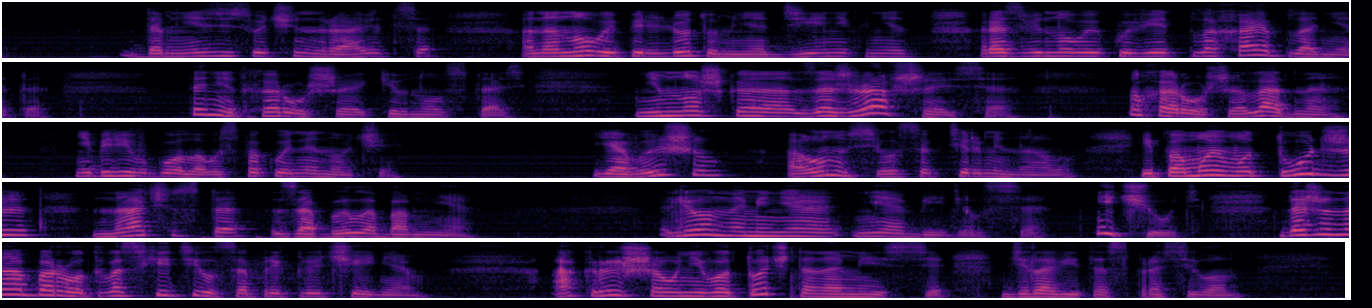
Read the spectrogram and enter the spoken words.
Да мне здесь очень нравится. А на новый перелет у меня денег нет. Разве новый кувейт плохая планета? Да нет хорошая кивнул стась. Немножко зажравшаяся ну хорошая. Ладно не бери в голову спокойной ночи я вышел а он уселся к терминалу и по моему тут же начисто забыл обо мне. Лен на меня не обиделся. Ничуть. Даже наоборот восхитился приключением. А крыша у него точно на месте деловито спросил он.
